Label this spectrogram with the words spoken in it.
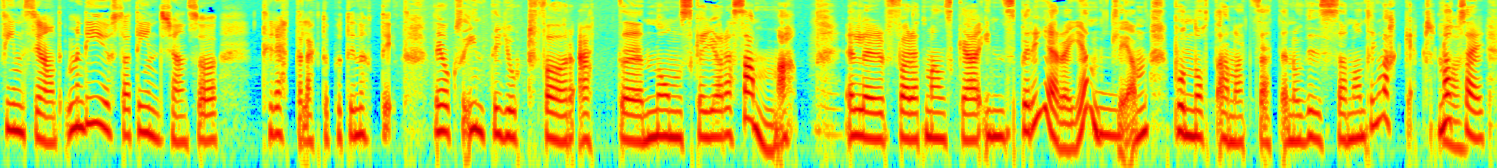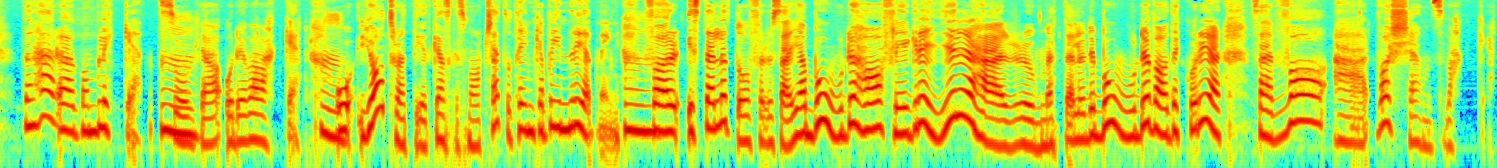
finns det ju någonting. Men det är just att det inte känns så tillrättalagt och puttinuttigt. Det är också inte gjort för att eh, någon ska göra samma. Eller för att man ska inspirera egentligen på något annat sätt än att visa någonting vackert. Något så här, den här ögonblicket såg jag och det var vackert. Och jag tror att det är ett ganska smart sätt att tänka på inredning. För istället då för att säga jag borde ha fler grejer i det här rummet eller det borde vara dekorerat. Så här, vad, är, vad känns vackert?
